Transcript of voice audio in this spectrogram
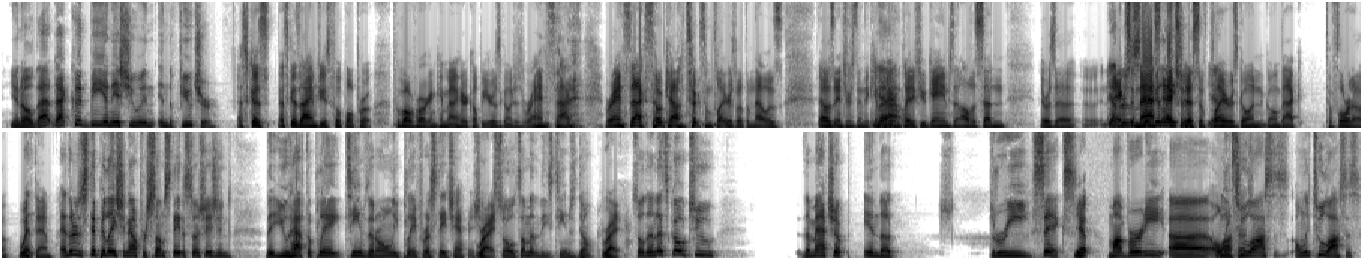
you know that that could be an issue in in the future. That's because that's because IMG's football pro, football program came out here a couple years ago and just ransacked ransacked SoCal and took some players with them. That was that was interesting. They came out here and played a few games, and all of a sudden there was a, an Yeah, ex, a mass exodus of Yeah. players going going back to Florida with And- them. And there's a stipulation now for some state associations that you have to play teams that are only play for a state championship. Right. So some of these teams don't. Right. So then let's go to the matchup in the three six. Yep. Montverde, uh, only two losses. Only two losses.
